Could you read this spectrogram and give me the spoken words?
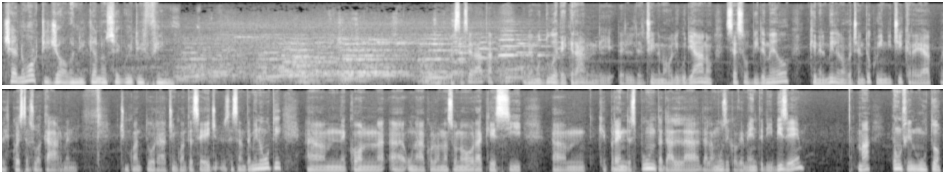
c'erano molti giovani che hanno seguito il film. Questa serata abbiamo due dei grandi del, del cinema hollywoodiano, Cecil B. DeMille, che nel 1915 crea questa sua Carmen. 50 ora 56-60 minuti um, con uh, una colonna sonora che, si, um, che prende spunta dalla, dalla, musica ovviamente di Bizet ma è un film muto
